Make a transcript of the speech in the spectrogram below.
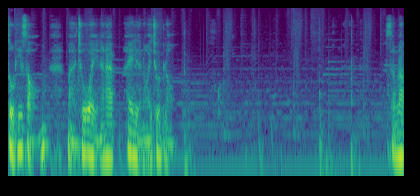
สูตรที่ 2 มาช่วยนะครับ ให้เหลือน้อยชุดลง สำหรับ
